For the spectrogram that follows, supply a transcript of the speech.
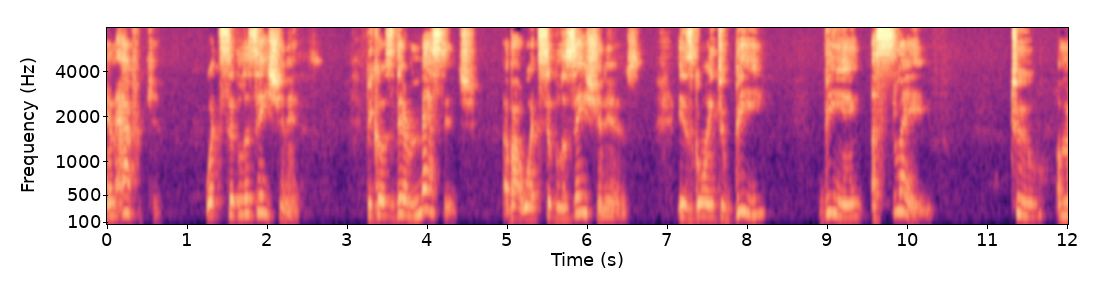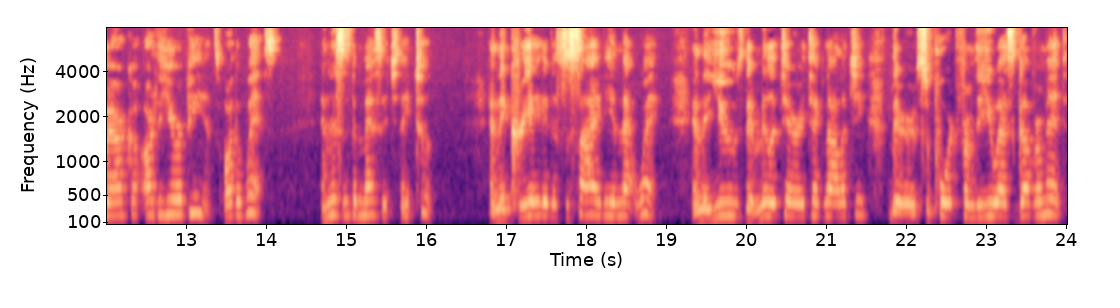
an African what civilization is. Because their message about what civilization is is going to be being a slave to America or the Europeans or the West. And this is the message they took. And they created a society in that way. And they used their military technology, their support from the US government,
